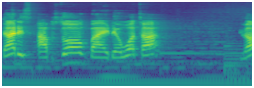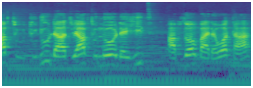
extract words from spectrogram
that is absorbed by the water. You have to, to do that, you have to know the heat absorbed by the water.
